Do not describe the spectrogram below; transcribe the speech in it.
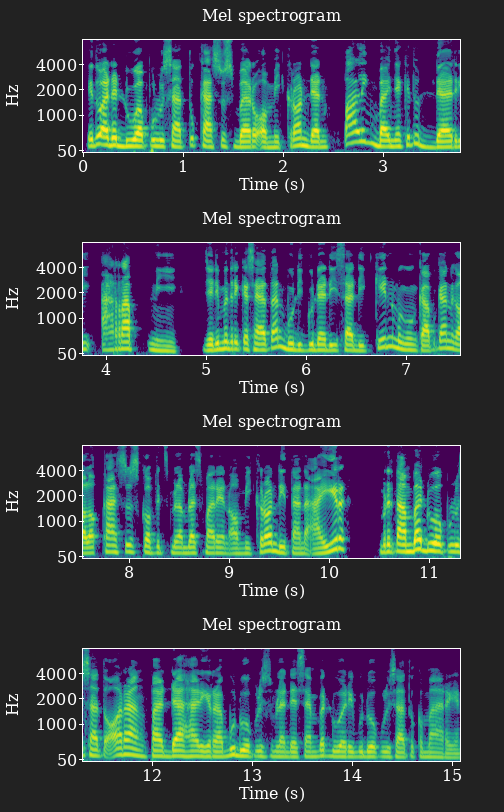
Itu ada 21 kasus baru Omikron dan paling banyak itu dari Arab nih Jadi Menteri Kesehatan Budi Gunadi Sadikin mengungkapkan kalau kasus COVID-19 varian Omikron di tanah air bertambah 21 orang pada hari Rabu 29 Desember 2021 kemarin.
